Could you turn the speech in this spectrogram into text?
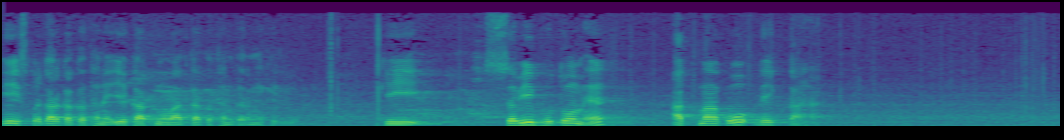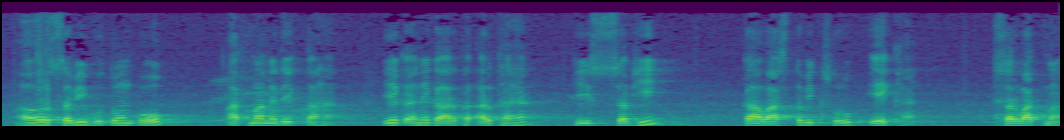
ये इस प्रकार का कथन है, एकात्मवाद का कथन करने के लिए, कि सभी भूतों में आत्मा को देखता है और सभी भूतों को आत्मा में देखता है। ये कहने का अर्थ अर्थ है कि सभी का वास्तविक स्वरूप एक है। सर्वात्मा,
